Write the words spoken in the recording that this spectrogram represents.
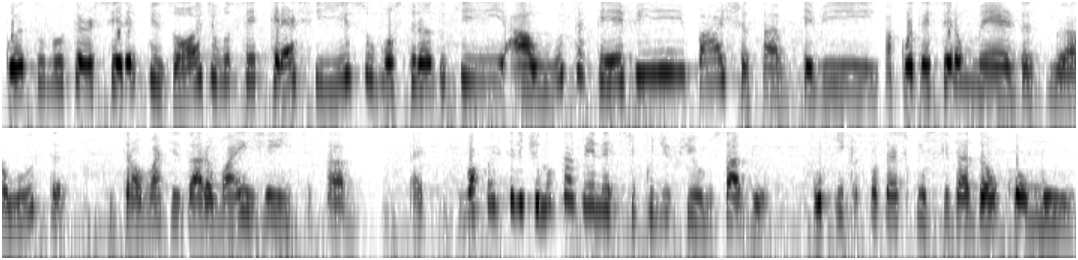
quanto no terceiro episódio você cresce isso mostrando que a luta teve baixa, sabe? Teve aconteceram merdas na luta que traumatizaram mais gente, sabe? É uma coisa que a gente nunca vê nesse tipo de filme, sabe? O que, que acontece com o cidadão comum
